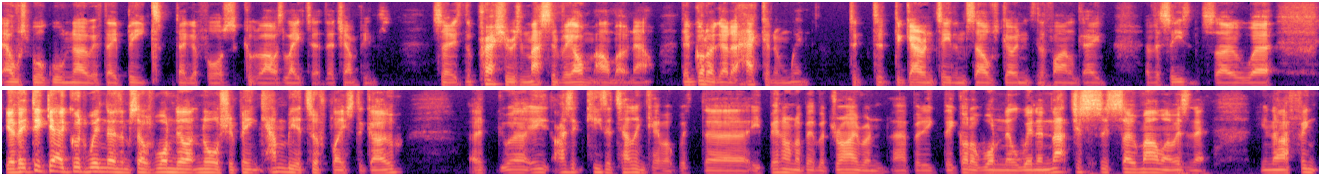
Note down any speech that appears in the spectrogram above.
Elfsborg will know if they beat Degerfors a couple of hours later, they're champions. So the pressure is massively on Malmo now. They've got to go to Häcken and win to, to, to guarantee themselves going into the final game of the season. So, uh, yeah, they did get a good win there themselves. 1 0 at Norrköping can be a tough place to go. Uh, uh, he, Isaac Kiese came up with, uh, he'd been on a bit of a dry run, uh, but he, they got a 1 0 win. And that just is so Malmo, isn't it? You know, I think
